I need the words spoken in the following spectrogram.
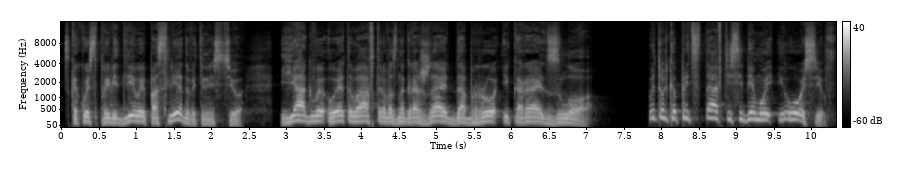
С какой справедливой последовательностью Ягве у этого автора вознаграждает добро и карает зло. Вы только представьте себе мой Иосиф.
